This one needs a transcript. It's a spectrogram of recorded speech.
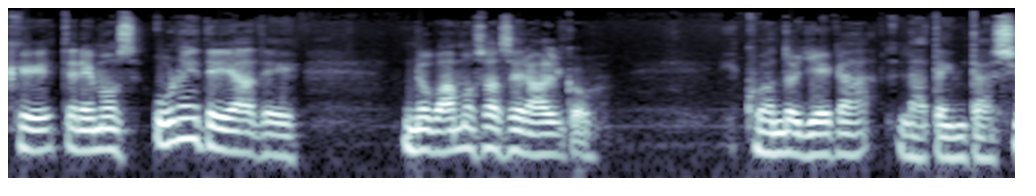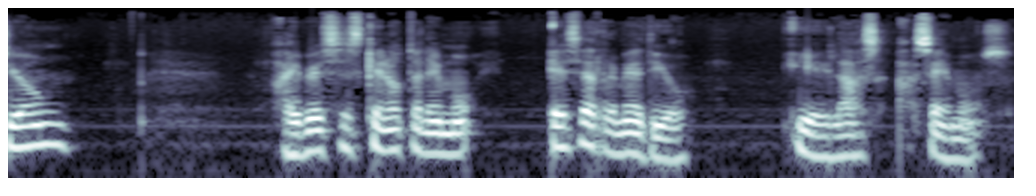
que tenemos una idea de no vamos a hacer algo. Y cuando llega la tentación, hay veces que no tenemos ese remedio y las hacemos.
